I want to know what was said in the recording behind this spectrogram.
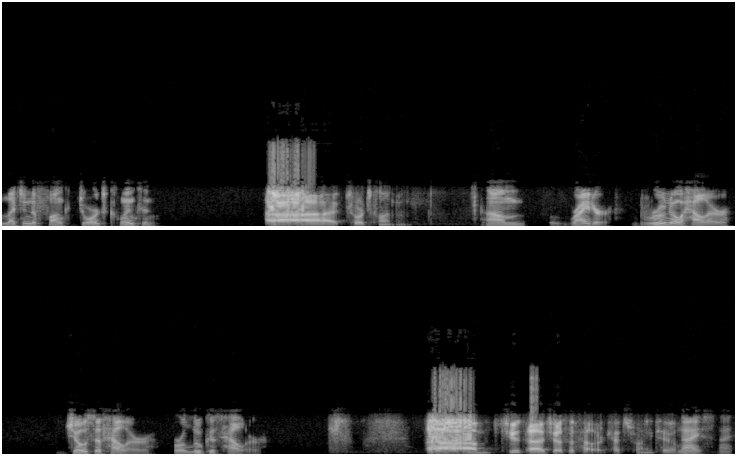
Legend of Funk George Clinton? Uh, George Clinton. Um, writer Bruno Heller, Joseph Heller, or Lukas Heller? Um, uh, Joseph Heller, Catch 22. Nice, nice.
